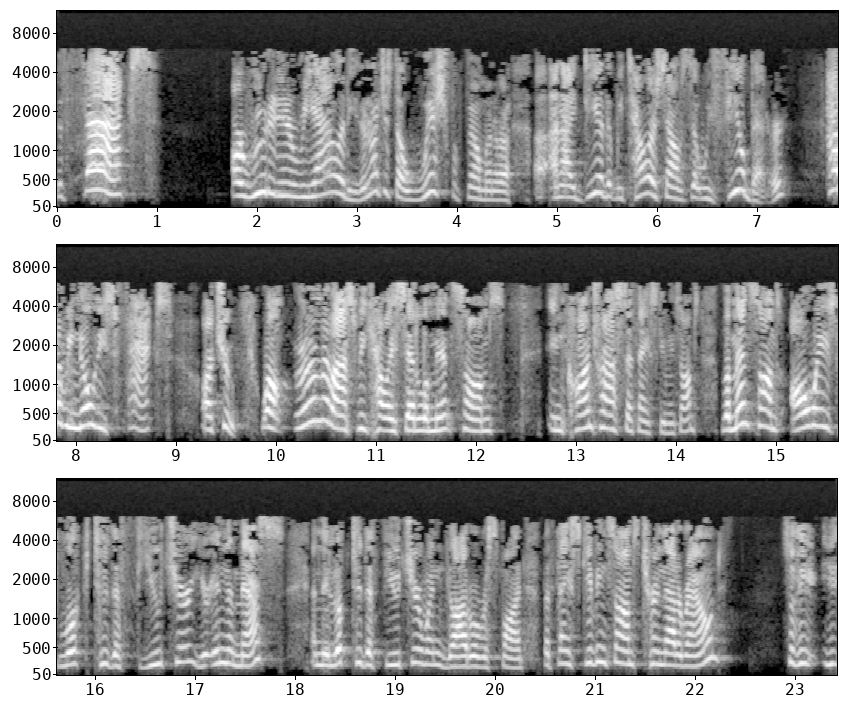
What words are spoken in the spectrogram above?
The facts are rooted in a reality. They're not just a wish fulfillment or a, a, an idea that we tell ourselves that we feel better. How do we know these facts are true? Well, remember last week how I said lament psalms, in contrast to Thanksgiving psalms, lament psalms always look to the future. You're in the mess, and they look to the future when God will respond. But Thanksgiving psalms turn that around. So the, you,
